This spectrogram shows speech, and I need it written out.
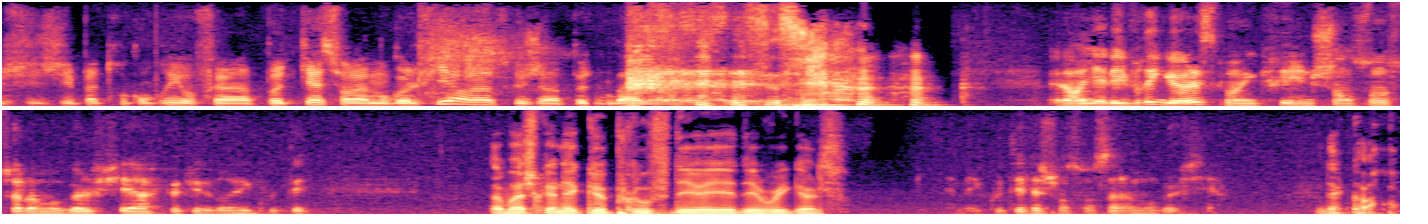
j'ai pas trop compris On fait un podcast sur la montgolfière là parce que j'ai un peu de mal. hein. C'est ça. Alors il y a les Vriggles qui ont écrit une chanson sur la montgolfière que tu devrais écouter. Ah, moi, je connais que Plouf des, des Riggles. Eh ben, écoutez la chanson sur la montgolfière. D'accord.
